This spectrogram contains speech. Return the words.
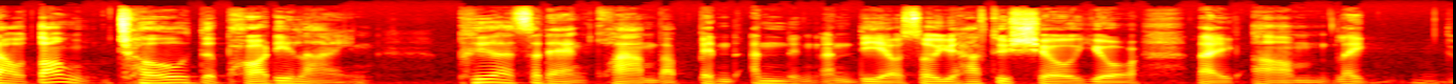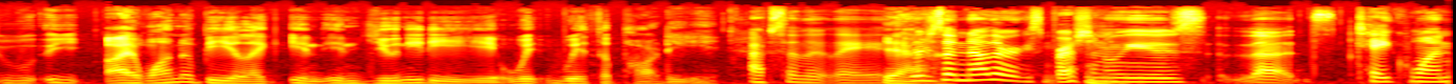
เราต้อง show the party line เพื่อแสดงความแบบเป็นอันหนึ่งอันเดียว so you have to show your like um like I want to be like in in unity with with the party Absolutely. Yeah. There's another expression we use that's take one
